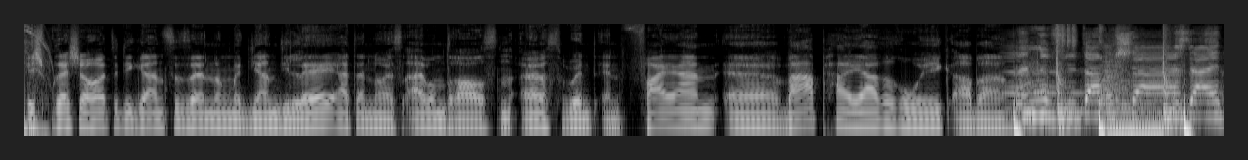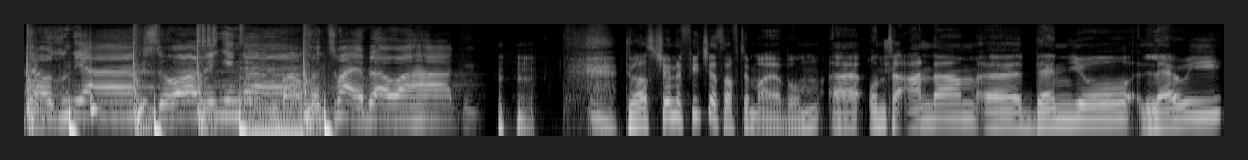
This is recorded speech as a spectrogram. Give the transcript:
Ich spreche heute die ganze Sendung mit Jan Delay. Er hat ein neues Album draußen, Earth, Wind and Fire. Äh, war ein paar Jahre ruhig, aber Benefit am Start, seit tausend Jahren, du original, für zwei blaue Haken. du hast schöne Features auf dem Album. Äh, unter anderem äh, Daniel, Larry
